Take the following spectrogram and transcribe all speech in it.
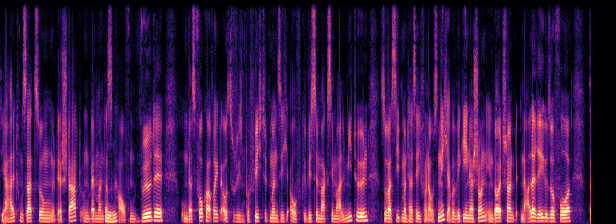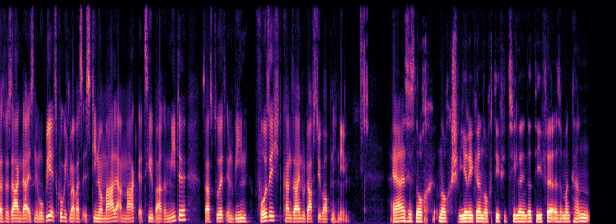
die Erhaltungssatzung der Stadt und wenn man das mhm. kaufen würde, um das Vorkaufrecht auszuschließen, verpflichtet man sich auf gewisse maximale Miethöhen. Sowas sieht man tatsächlich von außen nicht, aber wir gehen ja schon in Deutschland in aller Regel so vor, dass wir sagen, da ist eine Immobilie, jetzt gucke ich mal, was ist die normale am Markt erzielbare Miete. Sagst du jetzt in Wien, Vorsicht, kann sein, du darfst die überhaupt nicht nehmen. Ja, es ist noch, noch schwieriger, noch diffiziler in der Tiefe. Also man kann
